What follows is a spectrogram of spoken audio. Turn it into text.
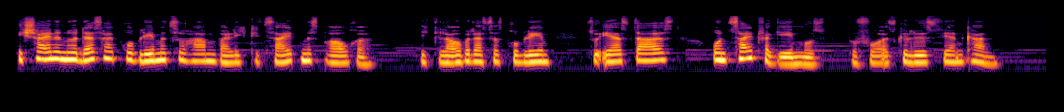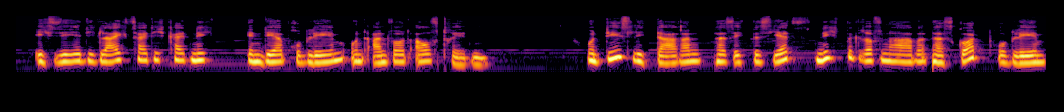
Ich scheine nur deshalb Probleme zu haben, weil ich die Zeit missbrauche. Ich glaube, dass das Problem zuerst da ist und Zeit vergehen muss, bevor es gelöst werden kann. Ich sehe die Gleichzeitigkeit nicht, in der Problem und Antwort auftreten. Und dies liegt daran, dass ich bis jetzt nicht begriffen habe, dass Gott Problem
